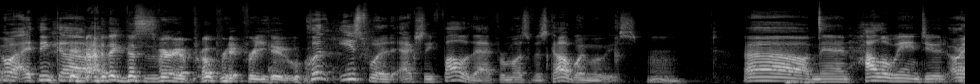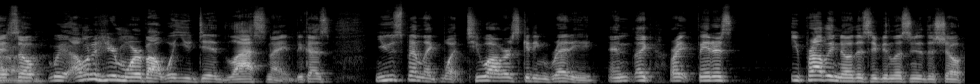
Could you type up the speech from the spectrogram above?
Oh, I think uh, I think this is very appropriate for you. Clint Eastwood actually followed that for most of his cowboy movies. Oh man, Halloween, dude. All right, so wait, I want to hear more about what you did last night because you spent like what two hours getting ready, and like, all right, faders, you probably know this if you've been listening to the show.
